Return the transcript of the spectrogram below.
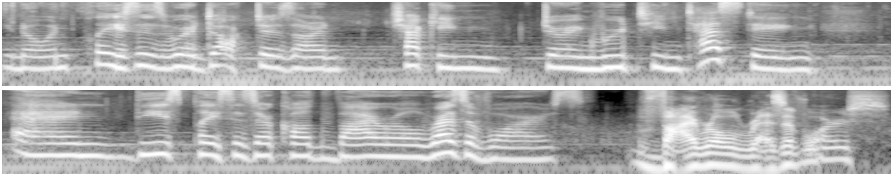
you know, in places where doctors aren't checking during routine testing. And these places are called viral reservoirs. Viral reservoirs?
